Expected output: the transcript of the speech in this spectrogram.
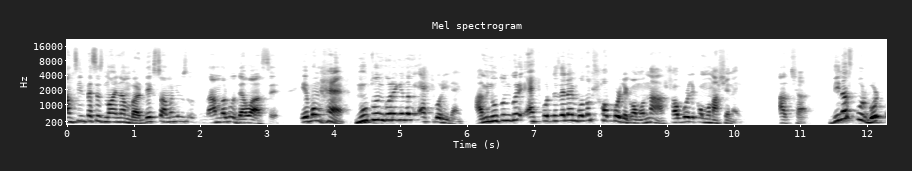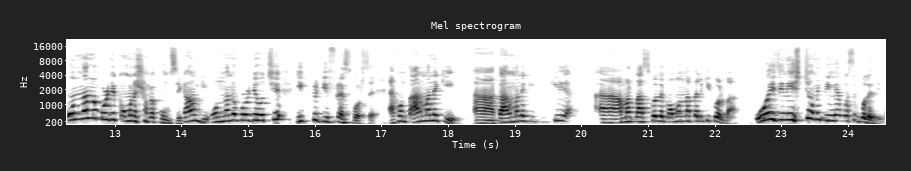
আনসিন প্যাসেজ নয় নাম্বার। দেখছ, আমার কিন্তু নাম্বারগুলো দেওয়া আছে। এবং হ্যাঁ নতুন করে কিন্তু আমি অ্যাড করি নাই। আমি নতুন করে অ্যাড করতে চাইলে আমি বললাম, সব বোর্ডে কমন না, সব বোর্ডে কমন আসে নাই। আচ্ছা দিনাজপুর বোর্ড অন্যান্য বোর্ডে কমনের সংখ্যা কমছে। কারণ কি? অন্যান্য বোর্ডে হচ্ছে একটু ডিফারেন্স করছে। এখন তার মানে কি? তার মানে কি আমার ক্লাস করলে কমন না পেলে কি করবা? ওই জিনিসটা আমি প্রিমিয়াম ক্লাসে বলে দিব।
